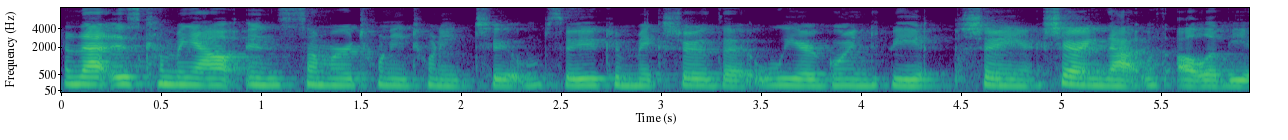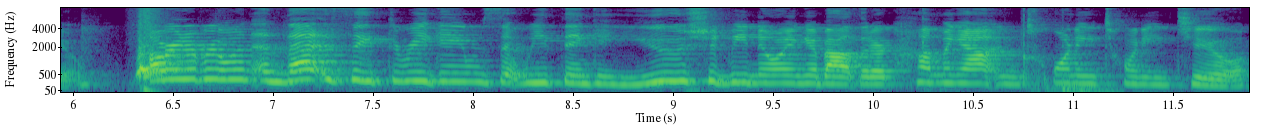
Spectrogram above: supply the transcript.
and that is coming out in summer 2022. So you can make sure that we are going to be sharing, sharing that with all of you. All right, everyone, and that is the three games that we think you should be knowing about that are coming out in 2022.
